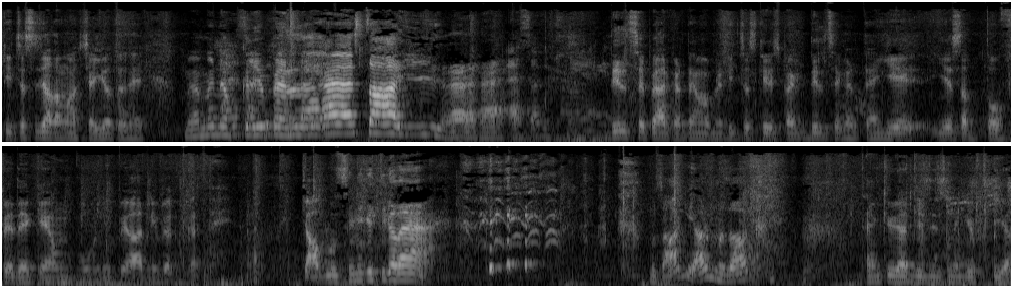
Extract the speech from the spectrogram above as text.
टीचर से ज़्यादा मार्क्स चाहिए होते थे। मैं मैंने नकली पहनना ऐसा ही। है ऐसा कुछ नहीं है। दिल से प्यार करते हैं हम अपने टीचर्स की रिस्पेक्ट दिल से करते हैं। ये ये सब तोहफे दे के हम वो नहीं प्यार नहीं व्यक्त करते चापलूसी नहीं कितनी कर हैं? मज़ाक यार मज़ाक। थैंक यू यार जी जिसने गिफ्ट दिया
